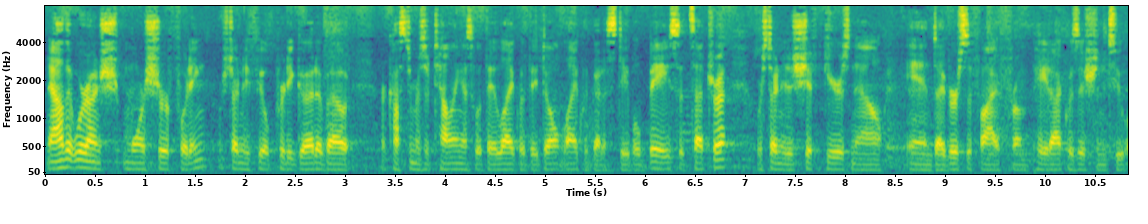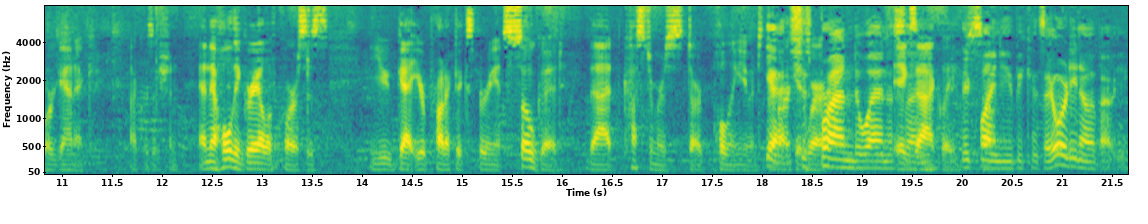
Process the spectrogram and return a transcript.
Now that we're on sh- more sure footing, we're starting to feel pretty good about our customers are telling us what they like, what they don't like. We've got a stable base, etc. We're starting to shift gears now and diversify from paid acquisition to organic acquisition. And the holy grail, of course, is you get your product experience so good that customers start pulling you into the Yeah, market. it's just where- brand awareness. Exactly. They find you because they already know about you.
